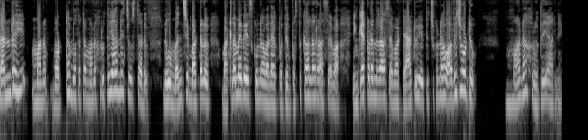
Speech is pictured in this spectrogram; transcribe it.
తండ్రి మన మొట్టమొదట మన హృదయాన్నే చూస్తాడు. నువ్వు మంచి బట్టలు బట్టల మీద వేసుకున్నావా లేకపోతే పుస్తకాల్లో రాసావా ఇంకెక్కడన్నా రాసావా ట్యాటూ వేయించుకున్నావా అవి చూడు. మన హృదయాన్ని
